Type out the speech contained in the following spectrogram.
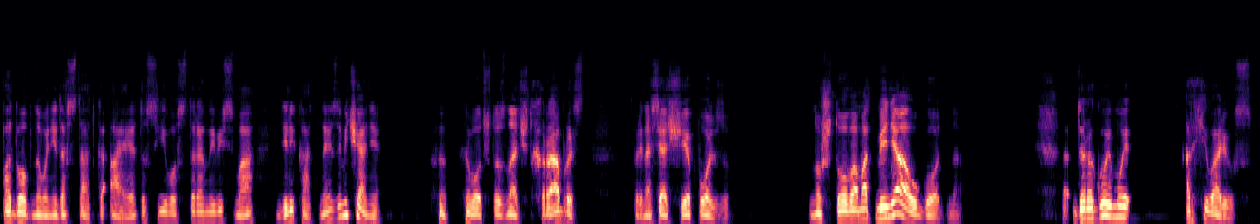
подобного недостатка, а это с его стороны весьма деликатное замечание. Хм, вот что значит храбрость, приносящая пользу. Но что вам от меня угодно? Дорогой мой архивариус,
